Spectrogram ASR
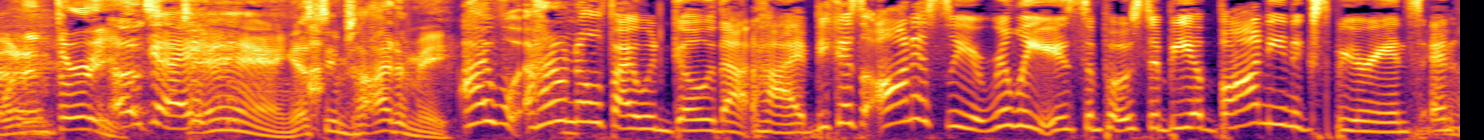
One in three. Okay. Dang, that seems high to me. I, w- I don't know if I would go that high because honestly, it really is supposed to be a bonding experience. And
